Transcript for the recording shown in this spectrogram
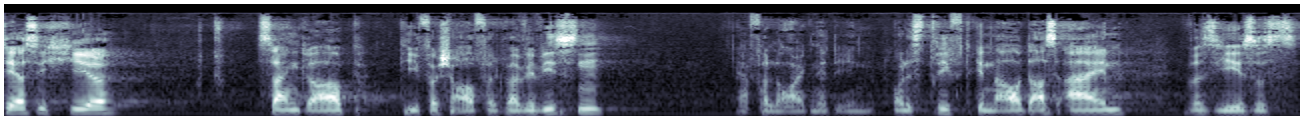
der sich hier sein Grab tiefer schaufelt, weil wir wissen, er verleugnet ihn. Und es trifft genau das ein, was Jesus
